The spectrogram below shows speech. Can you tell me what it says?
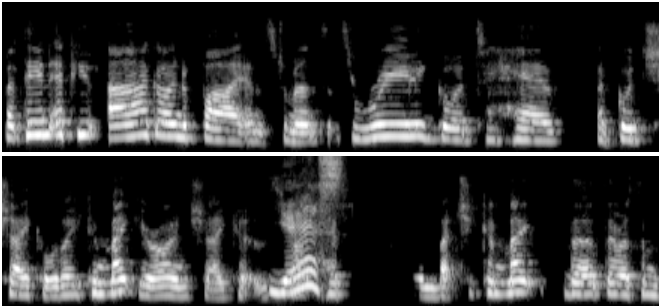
But then if you are going to buy instruments, it's really good to have a good shaker, although you can make your own shakers. Yes. But you can make the there are some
